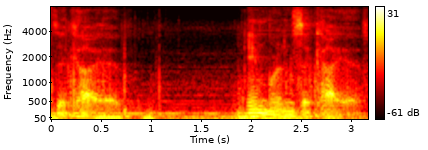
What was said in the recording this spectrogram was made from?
Zakhaev. Imran Zakhaev.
